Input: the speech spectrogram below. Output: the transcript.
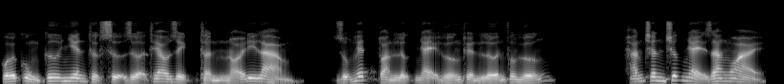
cuối cùng cư nhiên thực sự dựa theo dịch thần nói đi làm, dùng hết toàn lực nhảy hướng thuyền lớn phương hướng. Hắn chân trước nhảy ra ngoài,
